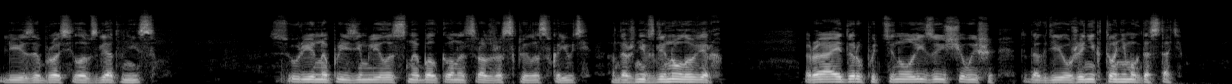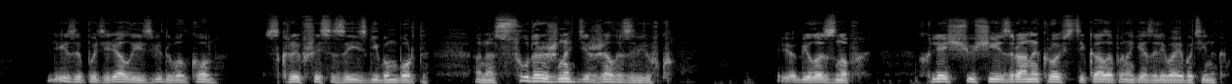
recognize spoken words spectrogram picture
Лиза бросила взгляд вниз. Сурина приземлилась на балкон и сразу же скрылась в каюте. Она даже не взглянула вверх. Райдер подтянул Лизу еще выше, туда, где ее уже никто не мог достать. Лиза потеряла из виду балкон, скрывшись за изгибом борта. Она судорожно держалась за веревку. Ее било зноб. Хлещущая из раны кровь стекала по ноге, заливая ботинок.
